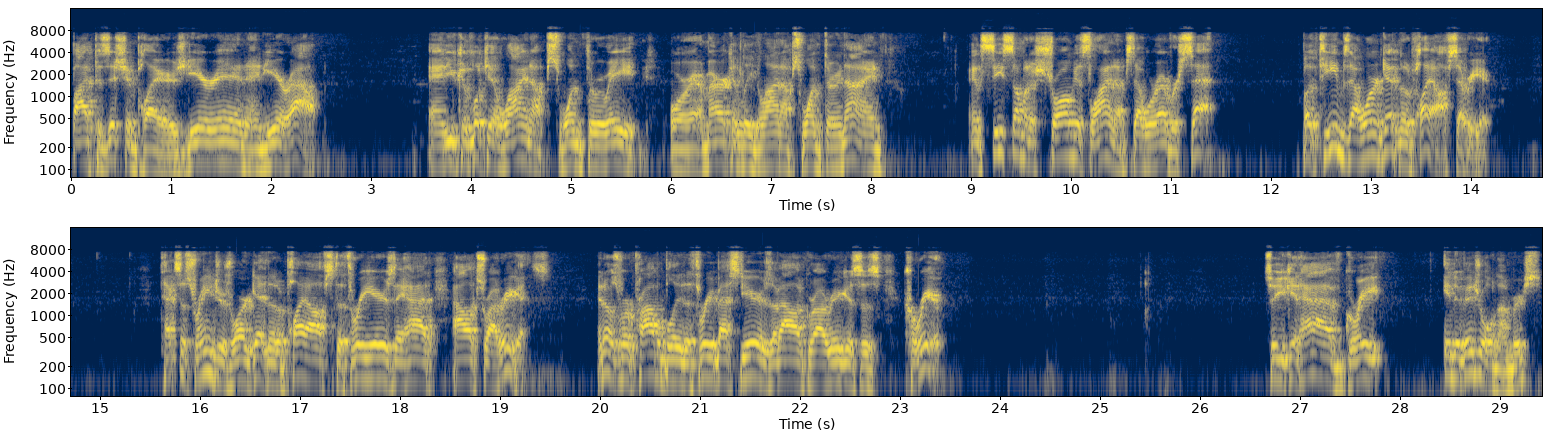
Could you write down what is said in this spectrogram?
by position players year in and year out. And you can look at lineups one through eight or American League lineups one through nine and see some of the strongest lineups that were ever set, but teams that weren't getting to the playoffs every year. Texas Rangers weren't getting to the playoffs the three years they had Alex Rodriguez. And those were probably the three best years of Alex Rodriguez's career. So you could have great individual numbers.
